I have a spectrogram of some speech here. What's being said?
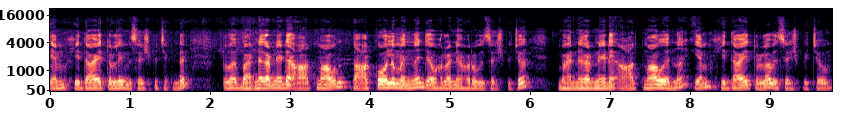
എം ഹിദായത്തുള്ളയും വിശേഷിപ്പിച്ചിട്ടുണ്ട്. ഭരണഘടനയുടെ ആത്മാവും താക്കോലും എന്ന് ജവഹർലാൽ നെഹ്റു വിശേഷിപ്പിച്ചു. ഭരണഘടനയുടെ ആത്മാവ് എന്ന് എം ഹിദായത്തുള്ള വിശേഷിപ്പിച്ചു.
